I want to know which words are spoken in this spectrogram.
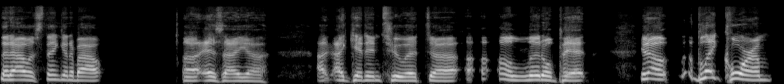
that I was thinking about uh, as I, uh, I, I get into it uh, a, a little bit. You know, Blake Corum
